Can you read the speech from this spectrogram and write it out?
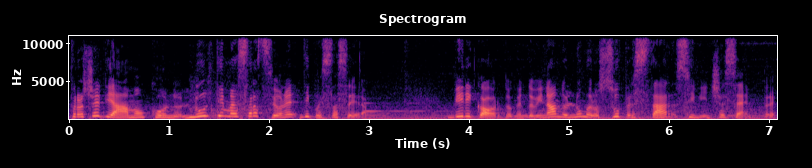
procediamo con l'ultima estrazione di questa sera vi ricordo che indovinando il numero Superstar si vince sempre.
